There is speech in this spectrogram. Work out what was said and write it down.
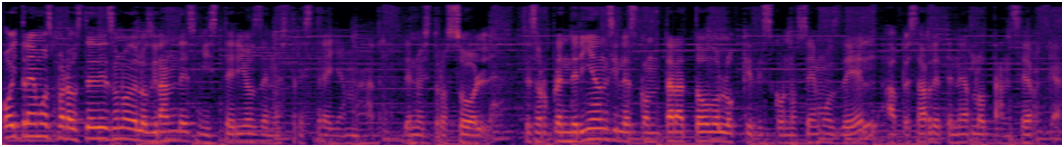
hoy traemos para ustedes uno de los grandes misterios de nuestra estrella madre, de nuestro Sol. Se sorprenderían si les contara todo lo que desconocemos de él, a pesar de tenerlo tan cerca,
